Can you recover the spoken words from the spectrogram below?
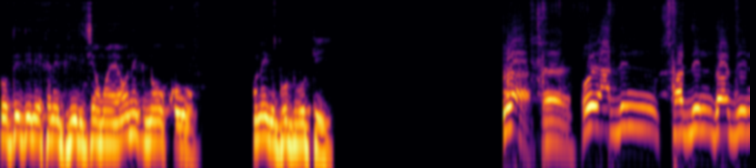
প্রতিদিন এখানে ভিড় জমায় অনেক নৌকো, অনেক ভুটভুটি। ওই আট দিন সাত দিন দশ দিন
